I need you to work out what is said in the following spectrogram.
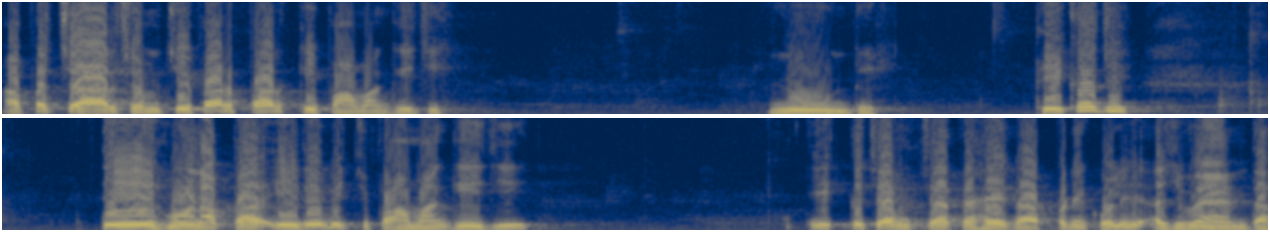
ਆਪਾਂ 4 ਚਮਚੇ ਭਰ ਭਰ ਕੇ ਪਾਵਾਂਗੇ ਜੀ। ਨੂਣ ਦੇ। ਠੀਕ ਆ ਜੀ? ਤੇ ਹੁਣ ਆਪਾਂ ਇਹਦੇ ਵਿੱਚ ਪਾਵਾਂਗੇ ਜੀ, ਇੱਕ ਚਮਚਾ ਤਾਂ ਹੈਗਾ ਆਪਣੇ ਕੋਲੇ ਅਜਵਾਇਣ ਦਾ।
